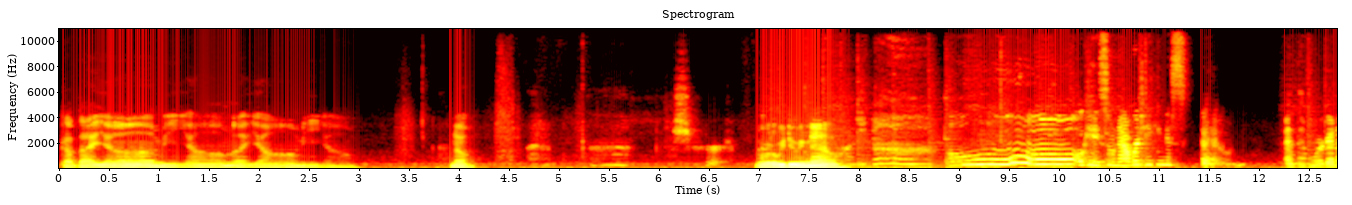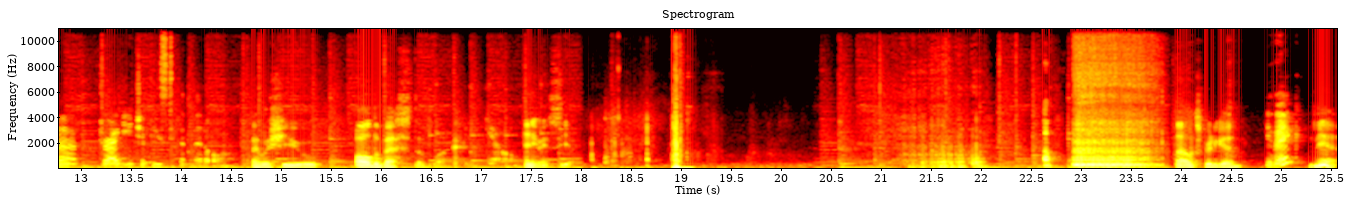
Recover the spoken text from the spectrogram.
Got that yummy yum, that yummy yum. No? Uh, sure. What are we doing now? Oh, okay. So now we're taking a spoon, and then we're gonna drag each of these to the middle. I wish you all the best of luck. Thank you. Anyways, yeah. That looks pretty good. You think? Yeah.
